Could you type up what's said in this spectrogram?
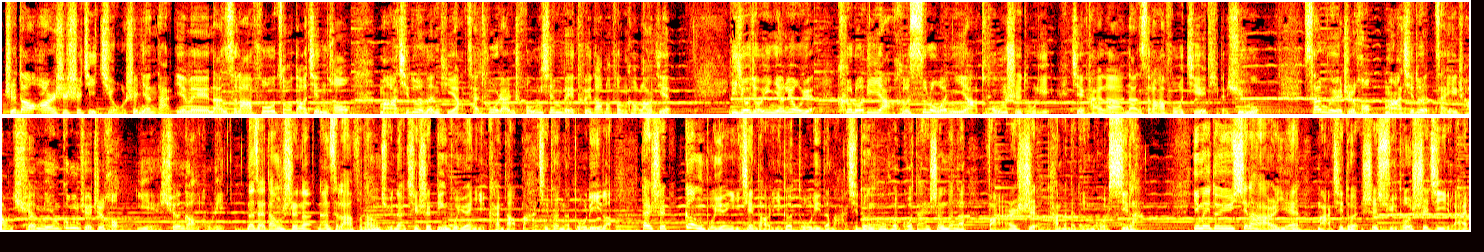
直到二十世纪九十年代，因为南斯拉夫走到尽头，马其顿问题啊才突然重新被推到了风口浪尖。一九九一年六月，克罗地亚和斯洛文尼亚同时独立，揭开了南斯拉夫解体的序幕。三个月之后，马其顿在一场全民公决之后也宣告独立。那在当时呢，南斯拉夫当局呢其实并不愿意看到马其顿的独立了，但是更不愿意见到一个独立的马其顿共和国诞生的呢，反而是他们的邻国希腊。因为对于希腊而言，马其顿是许多世纪以来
